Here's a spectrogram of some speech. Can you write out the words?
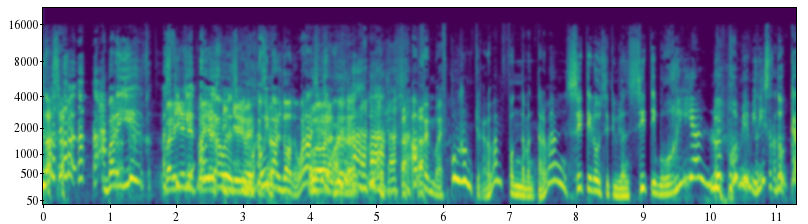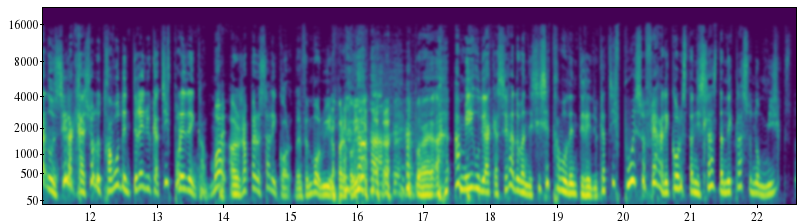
Non, c'est pas... Balayer... Balayer, astiquer. nettoyer, ah oui, ah oui, astiquer, oui, Ah oui. Baldon, voilà, voilà, Enfin bref, conjoncturellement, fondamentalement, c'était long, c'était usant, c'était brillant. Le Premier ministre a donc annoncé la création de travaux d'intérêt éducatif pour les délinquants. Moi, euh, j'appelle ça l'école. Mais enfin bon, lui, il appelle comme il veut. Amé ou de la Cassera a demandé si ces travaux d'intérêt éducatif pouvaient se faire à l'école Stanislas dans des classes non mixtes.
